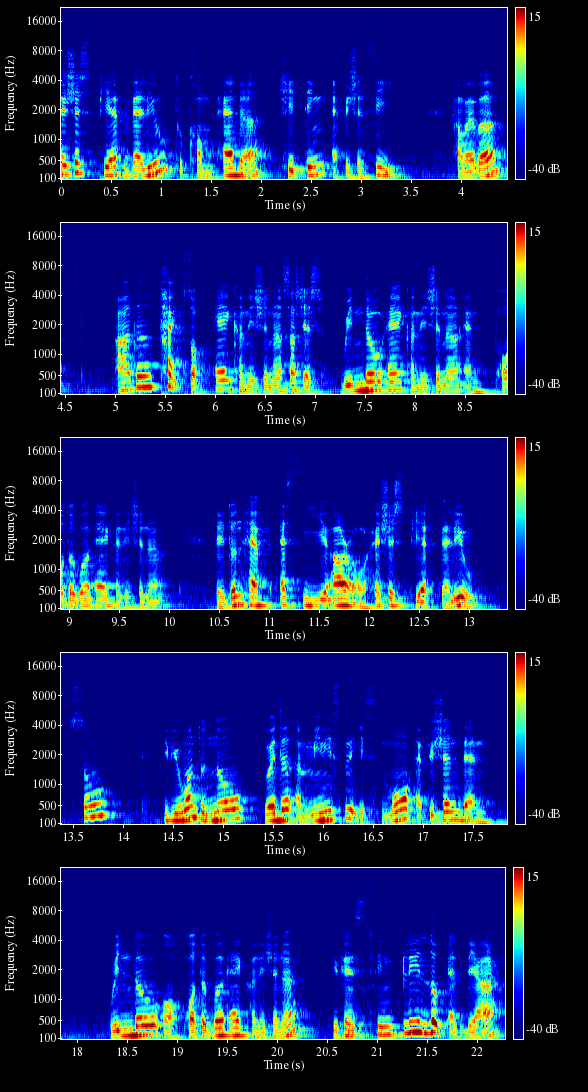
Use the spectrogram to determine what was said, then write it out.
HSPF value to compare the heating efficiency. However, other types of air conditioner such as window air conditioner and portable air conditioner they don't have SEER or HSPF value. So if you want to know whether a mini split is more efficient than window or portable air conditioner, you can simply look at their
